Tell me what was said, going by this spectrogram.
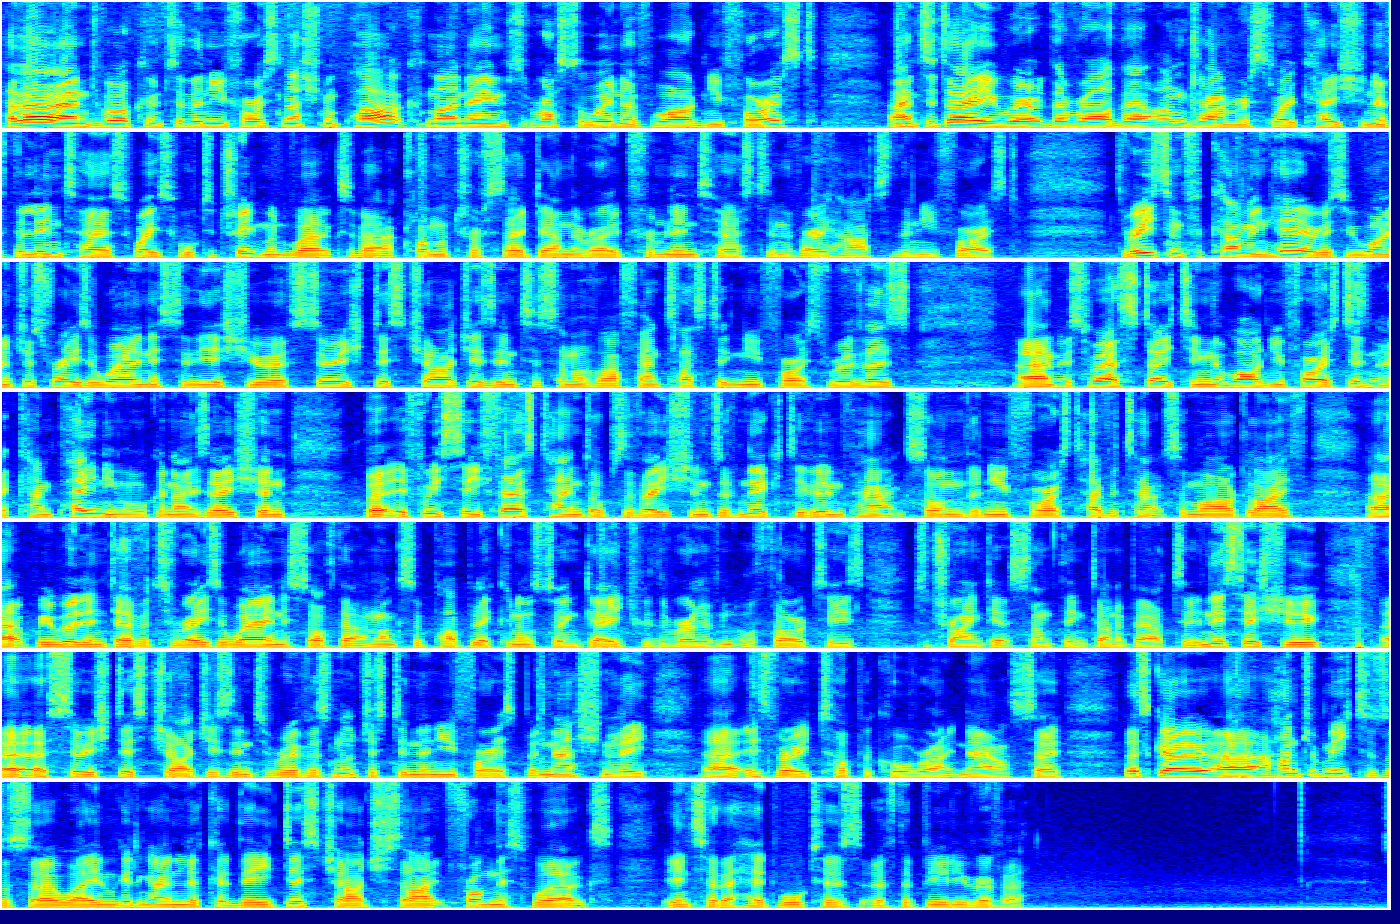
Hello and welcome to the New Forest National Park. My name's Russell Wynn of Wild New Forest and today we're at the rather unglamorous location of the Lyndhurst Wastewater Treatment Works about a kilometre or so down the road from Lyndhurst in the very heart of the New Forest. The reason for coming here is we want to just raise awareness to the issue of sewage discharges into some of our fantastic New Forest rivers Um, it's worth stating that Wild New Forest isn't a campaigning organisation, but if we see first-hand observations of negative impacts on the New Forest habitats and wildlife, uh, we will endeavour to raise awareness of that amongst the public and also engage with the relevant authorities to try and get something done about it. And this issue uh, of sewage discharges into rivers, not just in the New Forest but nationally, uh, is very topical right now. So let's go uh, 100 metres or so away. We're going to go and look at the discharge site from this works into the headwaters of the Beaulieu River.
